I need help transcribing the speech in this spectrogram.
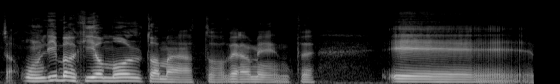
Cioè, un libro che io ho molto amato, veramente, e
